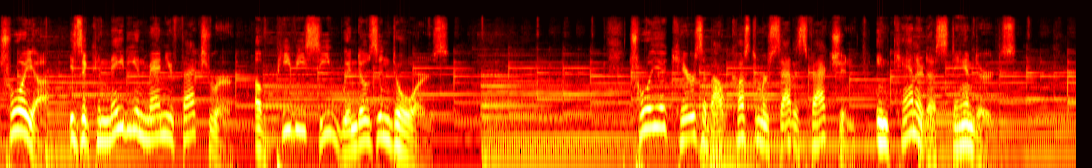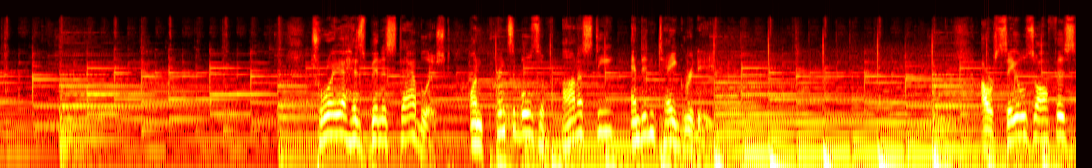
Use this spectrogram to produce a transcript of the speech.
Troya is a Canadian manufacturer of PVC windows and doors. Troya cares about customer satisfaction in Canada standards. Troya has been established on principles of honesty and integrity. Our sales office,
